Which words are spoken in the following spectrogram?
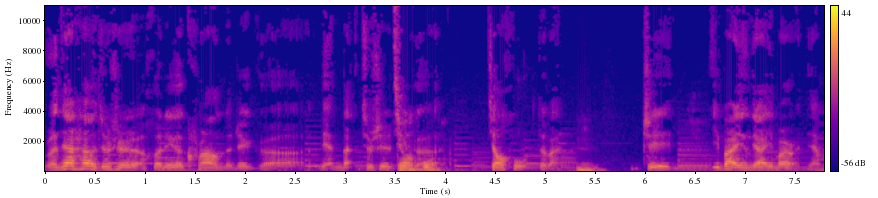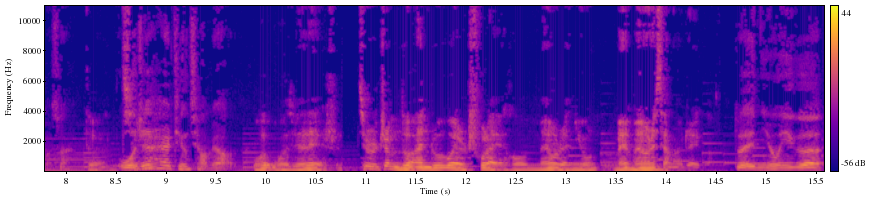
软件还有就是和这个 Chrome 的这个连带，就是这交互个交互，对吧？嗯，这一半硬件一半软件嘛，算。对，我觉得还是挺巧妙的。我我觉得也是，就是这么多安卓 Wear 出来以后，没有人用，没没有人想到这个。对你用一个，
